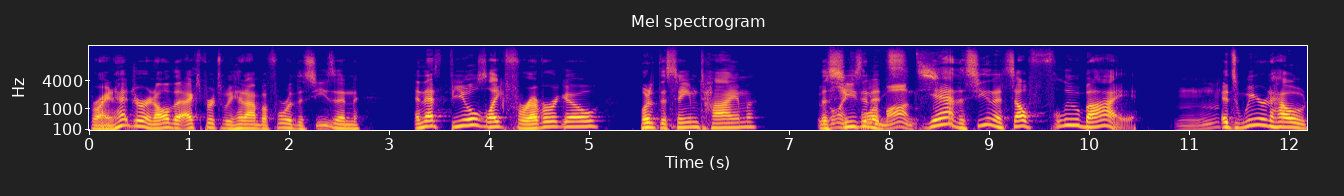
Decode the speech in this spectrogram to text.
Brian Hedger and all the experts we had on before the season. And that feels like forever ago, but at the same time, the season four it's- months. Yeah, the season itself flew by. Mm-hmm. It's weird how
